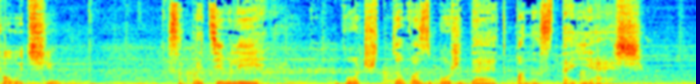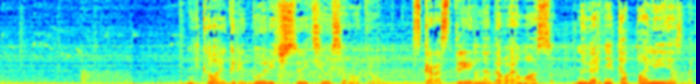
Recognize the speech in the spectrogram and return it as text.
получил. Сопротивление. Вот что возбуждает по-настоящему. Николай Григорьевич суетился вокруг, скорострельно давая массу наверняка полезных,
